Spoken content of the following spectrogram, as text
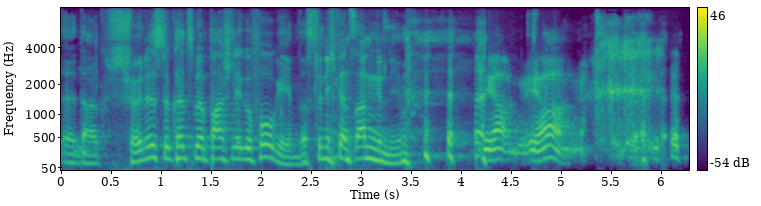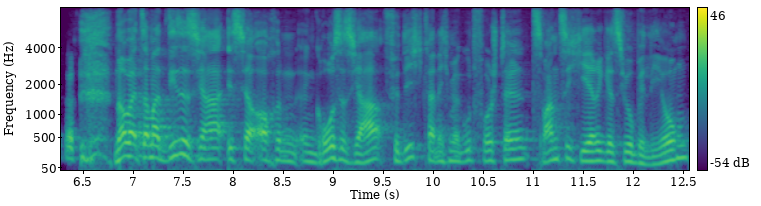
äh, da schön ist, du könntest mir ein paar Schläge vorgeben. Das finde ich ganz angenehm. Ja, ja. Norbert, sag mal, dieses Jahr ist ja auch ein, ein großes Jahr für dich, kann ich mir gut vorstellen. 20-jähriges Jubiläum.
